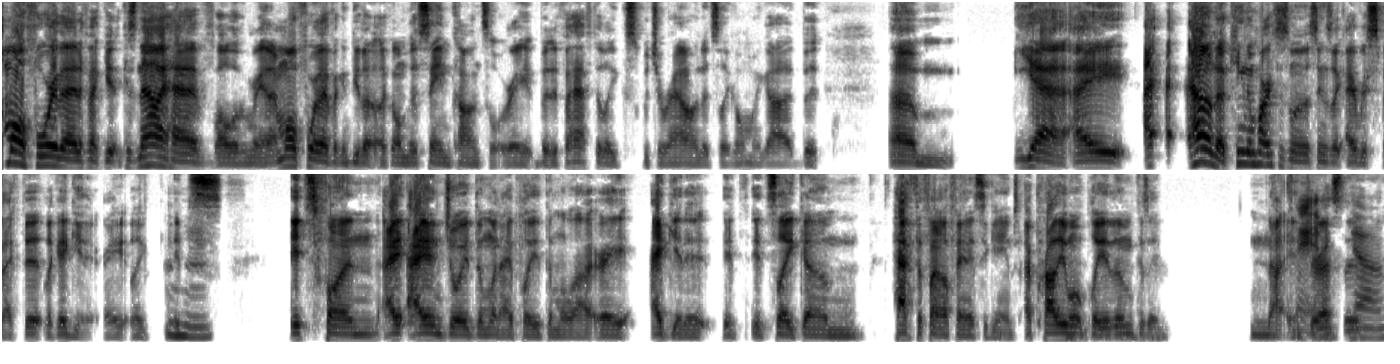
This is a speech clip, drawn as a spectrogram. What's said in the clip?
i'm all for that if i get because now i have all of them right i'm all for that if i can do that like on the same console right but if i have to like switch around it's like oh my god but um yeah i i, I don't know kingdom hearts is one of those things like i respect it like i get it right? Like Mhm. it's it's fun. I, I enjoyed them when i played them a lot right? I get it, It's it's like um half the final fantasy games. I probably won't play them because i'm not Same, interested Yeah.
